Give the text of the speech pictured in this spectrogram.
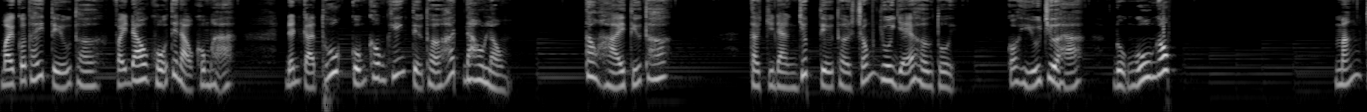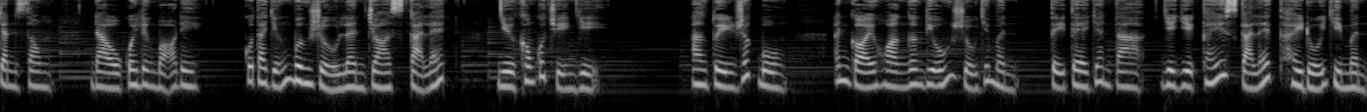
Mày có thấy tiểu thơ Phải đau khổ thế nào không hả? Đến cả thuốc cũng không khiến tiểu thơ hết đau lòng. Tao hại tiểu thơ Tao chỉ đang giúp tiểu thơ sống vui vẻ hơn thôi. Có hiểu chưa hả? Đồ ngu ngốc. Mắng chanh xong, Đào quay lưng bỏ đi. Cô ta vẫn bưng rượu lên cho Scarlett, Như không có chuyện gì. An Tuyền rất buồn. Anh gọi Hoàng Ngân đi uống rượu với mình. Tị tề với anh ta Về việc thấy Scarlett thay đổi gì mình.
